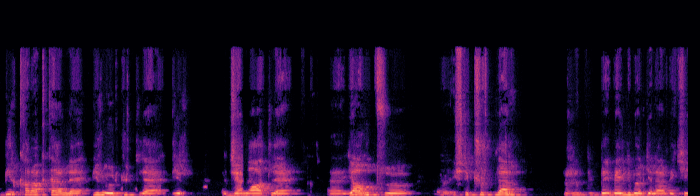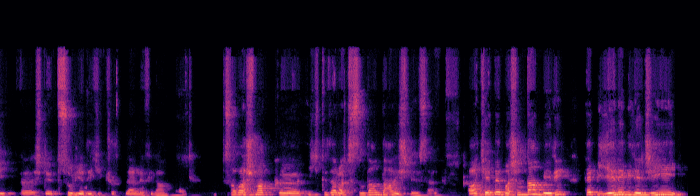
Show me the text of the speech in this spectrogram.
bir karakterle, bir örgütle, bir cemaatle e, yahut e, işte Kürtler belli bölgelerdeki e, işte Suriye'deki Kürtlerle filan savaşmak e, iktidar açısından daha işlevsel. AKP başından beri hep yenebileceği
